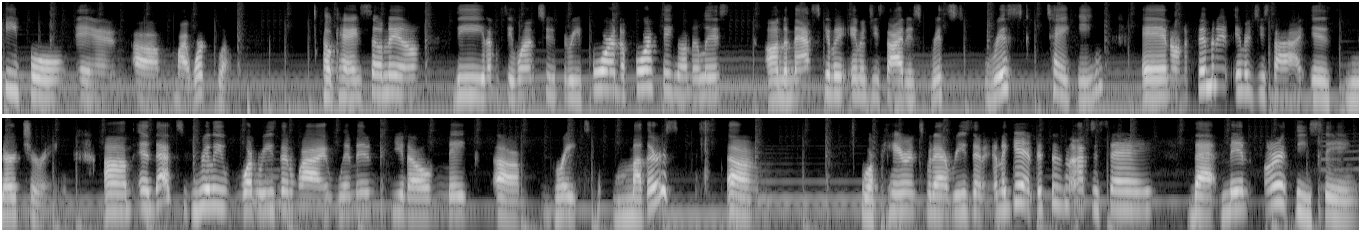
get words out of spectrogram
people and um, my workflow. Okay, so now the let me see one, two, three, four. The fourth thing on the list on the masculine energy side is risk risk taking, and on the feminine energy side is nurturing. Um, and that's really one reason why women, you know, make um, great mothers um, or parents for that reason. And again, this is not to say that men aren't these things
